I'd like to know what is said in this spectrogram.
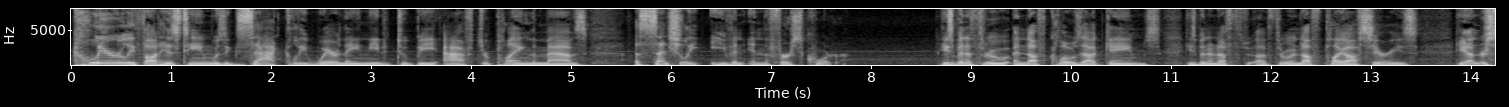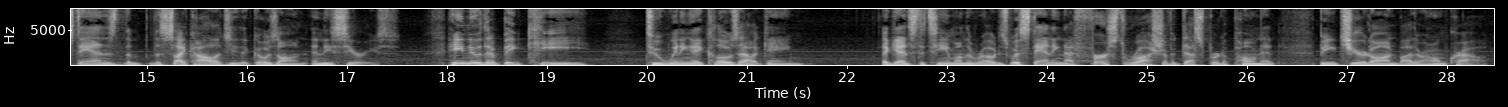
clearly thought his team was exactly where they needed to be after playing the Mavs essentially even in the first quarter. He's been through enough closeout games. He's been enough uh, through enough playoff series. He understands the the psychology that goes on in these series. He knew that a big key to winning a closeout game against a team on the road is withstanding that first rush of a desperate opponent being cheered on by their home crowd.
